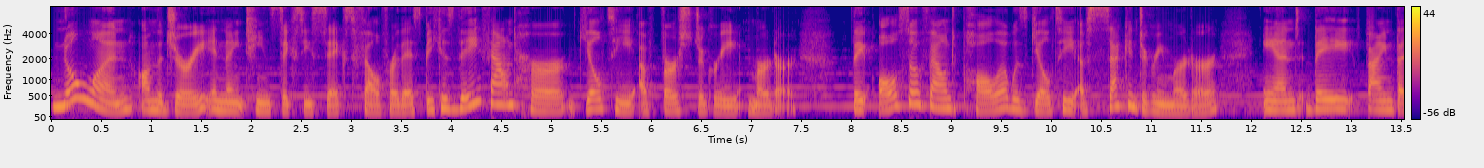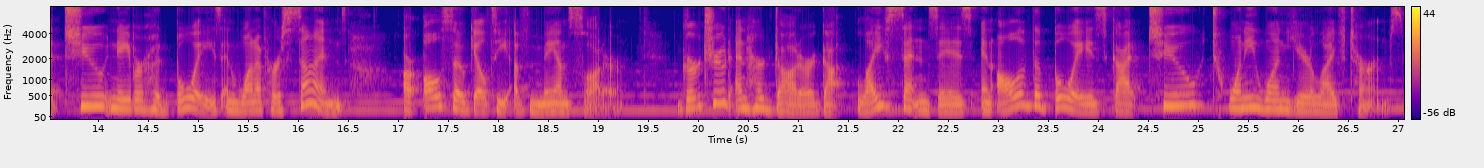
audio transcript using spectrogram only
no one on the jury in 1966 fell for this because they found her guilty of first degree murder. They also found Paula was guilty of second degree murder, and they find that two neighborhood boys and one of her sons are also guilty of manslaughter. Gertrude and her daughter got life sentences, and all of the boys got two 21 year life terms.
